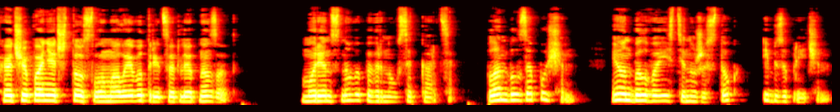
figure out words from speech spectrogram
Хочу понять, что сломало его 30 лет назад. Мориан снова повернулся к карте. План был запущен, и он был воистину жесток и безупречен.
